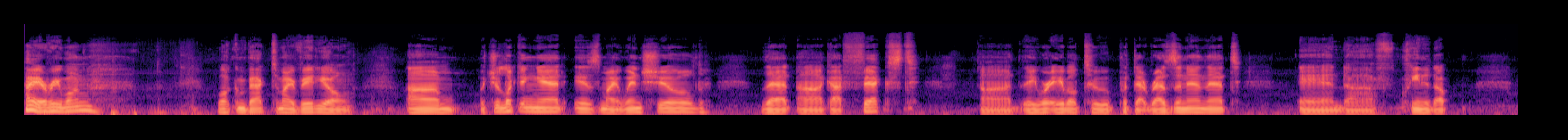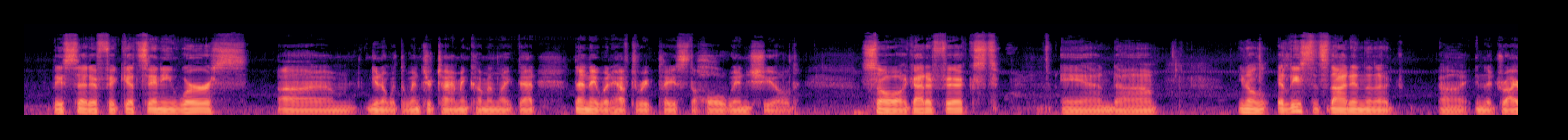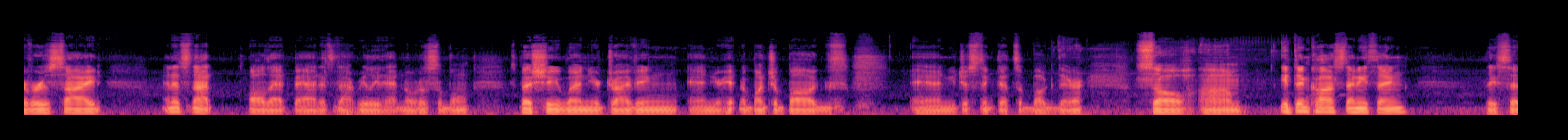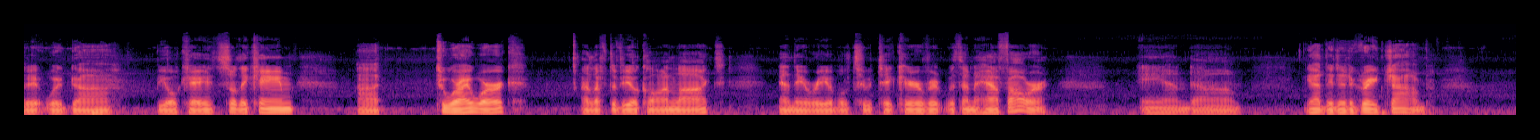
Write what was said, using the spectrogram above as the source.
Hi everyone, welcome back to my video. Um, what you're looking at is my windshield that uh, got fixed. Uh, they were able to put that resin in it and uh, clean it up. They said if it gets any worse, um, you know, with the winter timing coming like that, then they would have to replace the whole windshield. So I got it fixed and, uh, you know, at least it's not in the uh, in the driver's side and it's not all that bad. It's not really that noticeable especially when you're driving and you're hitting a bunch of bugs and you just think that's a bug there. So um, it didn't cost anything. They said it would uh, be okay. So they came uh, to where I work. I left the vehicle unlocked and they were able to take care of it within a half hour. And um, yeah they did a great job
